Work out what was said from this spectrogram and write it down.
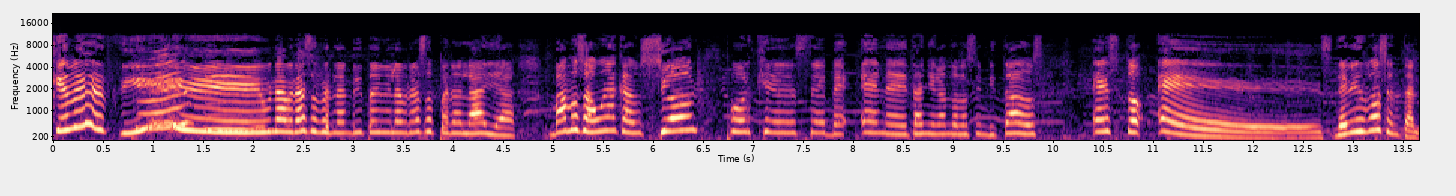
¿qué me decís? Un abrazo, Fernandito, y mil abrazos para Laia. Vamos a una canción porque CBN están llegando los invitados. Esto es Denis Rosenthal.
